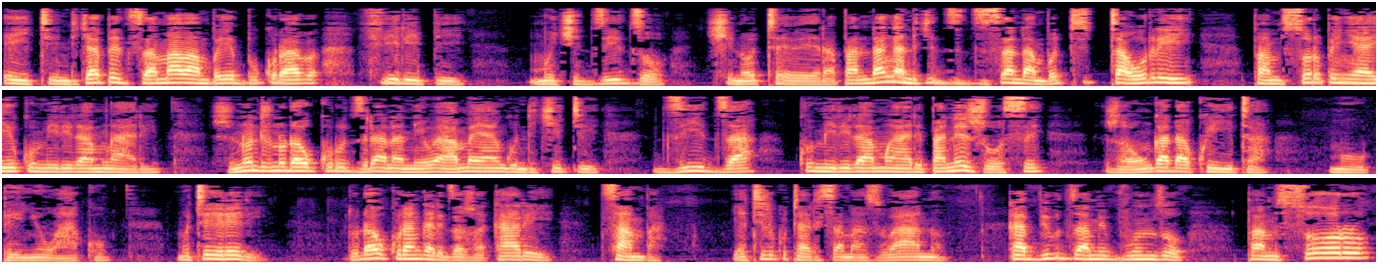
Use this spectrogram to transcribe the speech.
18 ndichapedzisa mavambo ebhuku rafiripi muchidzidzo chinotevera. Pandanga ndichidzidzisa ndambotitaurei pamusoro penyaya yokumirira mwari. Zvino ndinoda kukurudzirana newe hama yangu ndichiti dzidza kumirira mwari pane zvose zvaungada kuita muupenyu hwako. Muteereri ndoda kukurangaridza zvakare tsamba yatiri kutarisa mazuva ano. Kabvibudza mibvunzo pamusoro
